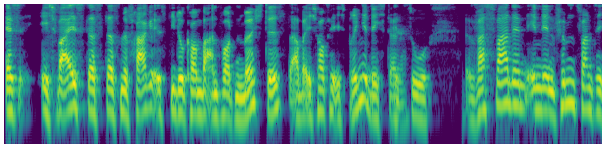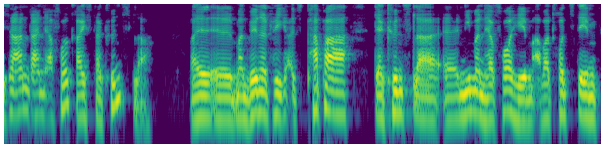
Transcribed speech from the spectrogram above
Es, ich weiß, dass das eine Frage ist, die du kaum beantworten möchtest, aber ich hoffe, ich bringe dich dazu. Ja. Was war denn in den 25 Jahren dein erfolgreichster Künstler? Weil äh, man will natürlich als Papa der Künstler äh, niemanden hervorheben, aber trotzdem,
